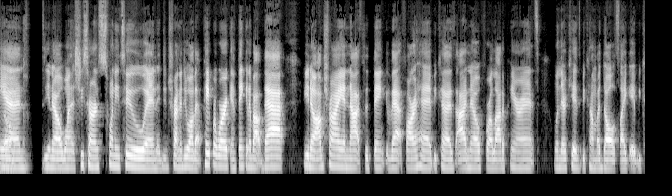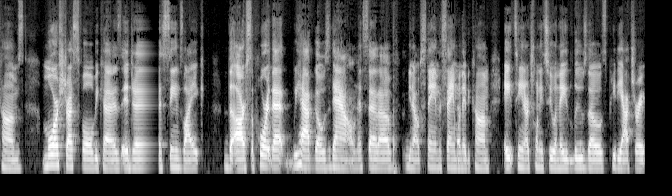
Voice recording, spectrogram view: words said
And, you know, once she turns 22 and trying to do all that paperwork and thinking about that, you know, I'm trying not to think that far ahead because I know for a lot of parents, when their kids become adults, like it becomes more stressful because it just seems like the our support that we have goes down instead of you know staying the same when they become 18 or 22 and they lose those pediatric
